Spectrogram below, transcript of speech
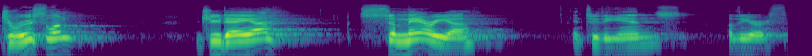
Jerusalem, Judea, Samaria, and to the ends of the earth.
